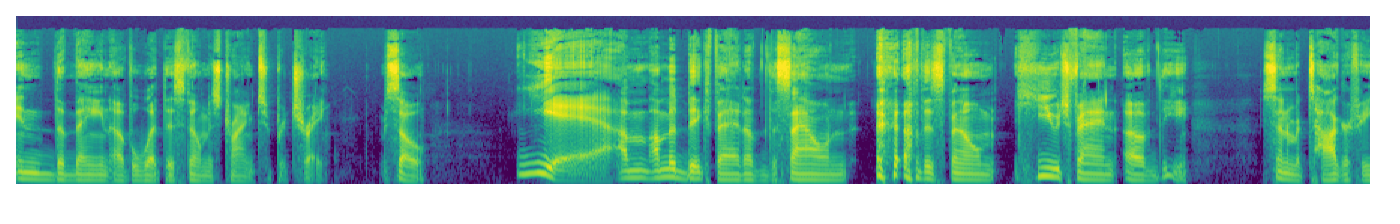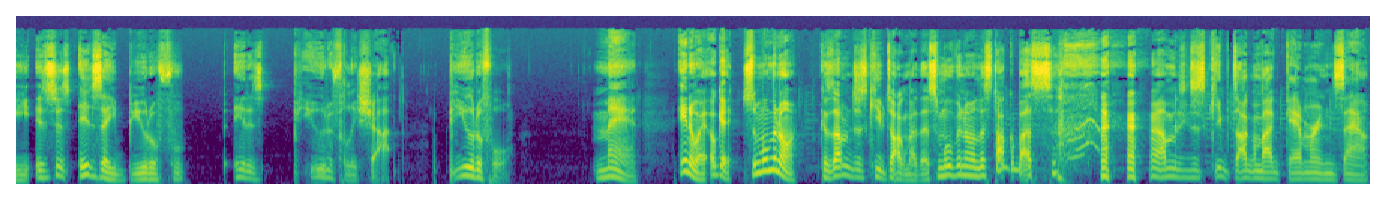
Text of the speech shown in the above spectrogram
in the vein of what this film is trying to portray. So yeah, I'm I'm a big fan of the sound of this film. Huge fan of the cinematography. It's just it's a beautiful it is beautifully shot. Beautiful. Man, Anyway, okay, so moving on, because I'm just keep talking about this. Moving on, let's talk about. I'm gonna just keep talking about camera and sound,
